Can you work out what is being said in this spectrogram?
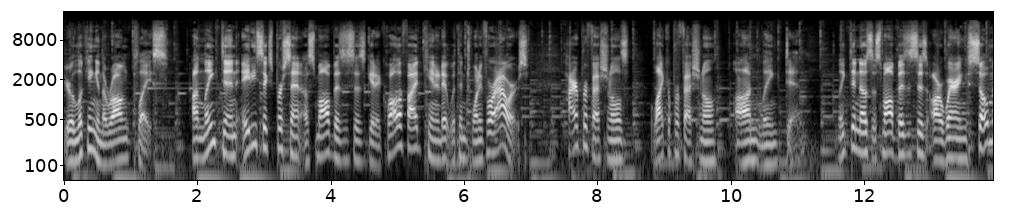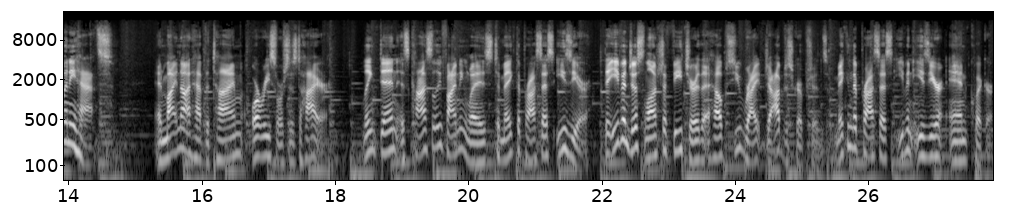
you're looking in the wrong place. On LinkedIn, 86% of small businesses get a qualified candidate within 24 hours. Hire professionals like a professional on LinkedIn. LinkedIn knows that small businesses are wearing so many hats and might not have the time or resources to hire. LinkedIn is constantly finding ways to make the process easier. They even just launched a feature that helps you write job descriptions, making the process even easier and quicker.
